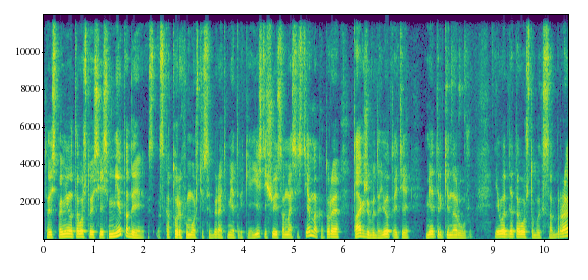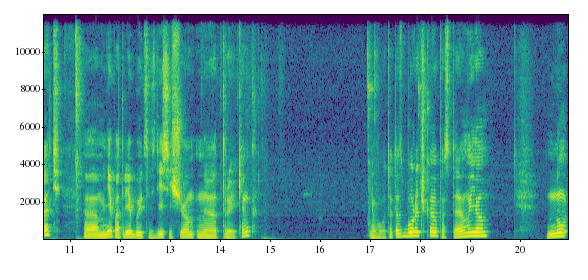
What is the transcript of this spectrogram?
То есть помимо того, что есть методы, с которых вы можете собирать метрики, есть еще и сама система, которая также выдает эти метрики наружу. И вот для того, чтобы их собрать, мне потребуется здесь еще трекинг. Вот эта сборочка, поставим ее. Ну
